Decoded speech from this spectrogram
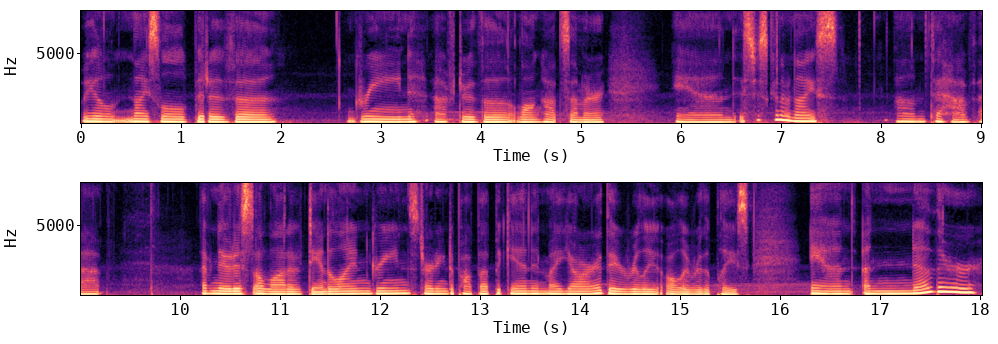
we get a nice little bit of uh, green after the long, hot summer. And it's just kind of nice um, to have that. I've noticed a lot of dandelion greens starting to pop up again in my yard. They're really all over the place. And another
